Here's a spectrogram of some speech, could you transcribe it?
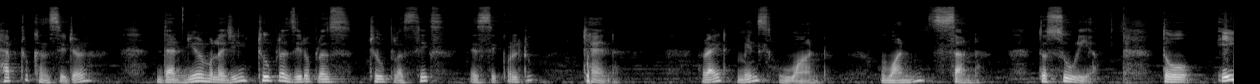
have to consider the numerology two plus zero plus two plus six is equal to ten right means one one means sun তো সূর্য। তো এই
